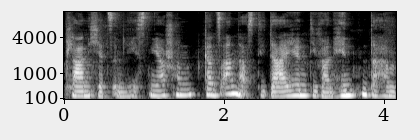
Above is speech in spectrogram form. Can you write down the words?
plane ich jetzt im nächsten Jahr schon ganz anders. Die Dahlien, die waren hinten, da haben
